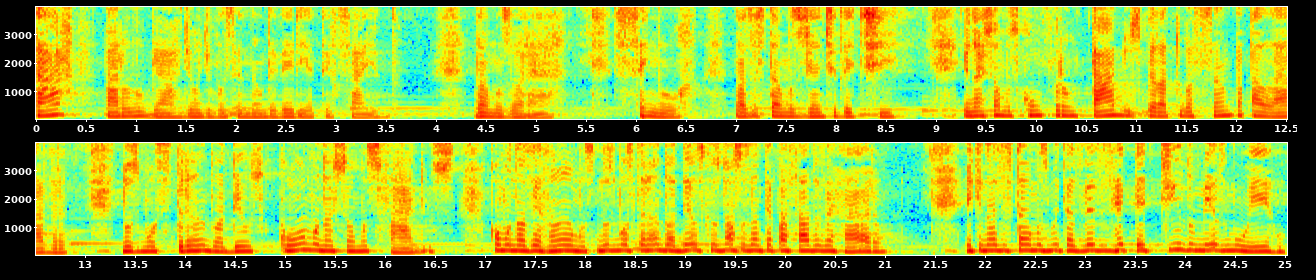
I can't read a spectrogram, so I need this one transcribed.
voltar para o lugar de onde você não deveria ter saído. Vamos orar. Senhor, nós estamos diante de Ti e nós somos confrontados pela tua santa palavra, nos mostrando a Deus como nós somos falhos, como nós erramos, nos mostrando a Deus que os nossos antepassados erraram. e que nós estamos muitas vezes repetindo o mesmo erro,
